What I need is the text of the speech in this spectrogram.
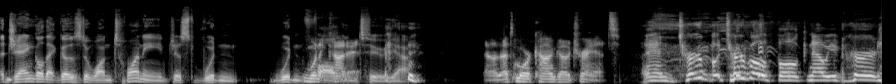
a jangle that goes to 120 just wouldn't wouldn't, Wouldn't fall cut it. into yeah No, that's more Congo trance. And turbo turbo folk. Now we've heard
